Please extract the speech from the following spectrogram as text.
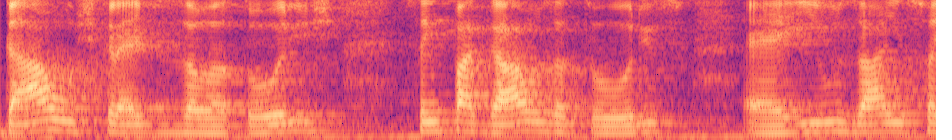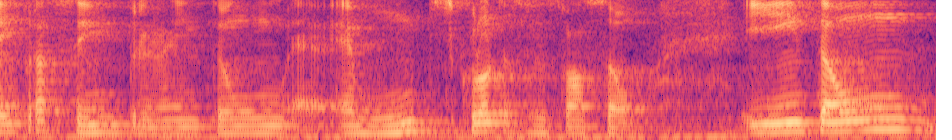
dar os créditos aos atores, sem pagar os atores é, e usar isso aí para sempre, né? Então é, é muito escrota essa situação. E então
